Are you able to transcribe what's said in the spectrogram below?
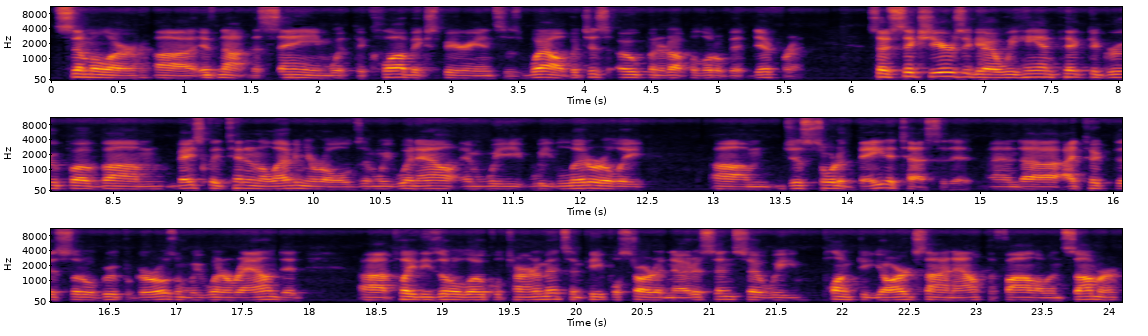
similar, uh, if not the same, with the club experience as well, but just open it up a little bit different. So six years ago, we handpicked a group of um, basically 10 and 11 year olds, and we went out and we we literally um, just sort of beta tested it. And uh, I took this little group of girls and we went around and uh, play these little local tournaments, and people started noticing. So we plunked a yard sign out the following summer,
